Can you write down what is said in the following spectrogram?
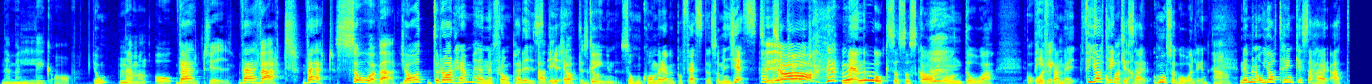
Nej, men lägg av. Jo. Nej, men OMG. Värt. Värt. Värt. Värt. Så värt. Jag drar hem henne från Paris Ja, i ett dygn. Så hon kommer även på festen som en gäst Ja! såklart. Men också så ska hon då Gå piffa mig. För jag Hoppas tänker jag. så här, hon ska gå all in. Ja. Nej men och jag tänker så här att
